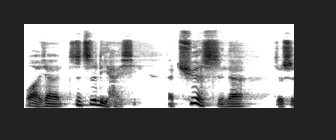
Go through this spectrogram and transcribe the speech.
我好像自制力还行，那确实呢，就是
